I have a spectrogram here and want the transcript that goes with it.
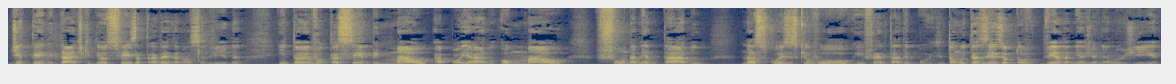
de eternidade que Deus fez através da nossa vida, então eu vou estar sempre mal apoiado ou mal fundamentado nas coisas que eu vou enfrentar depois. Então muitas vezes eu estou vendo a minha genealogia,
